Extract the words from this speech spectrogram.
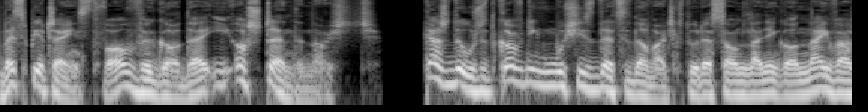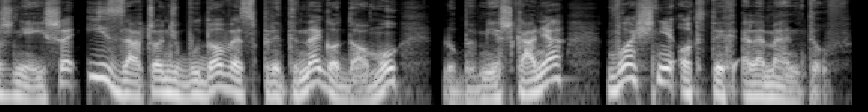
bezpieczeństwo, wygodę i oszczędność. Każdy użytkownik musi zdecydować, które są dla niego najważniejsze i zacząć budowę sprytnego domu lub mieszkania właśnie od tych elementów.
